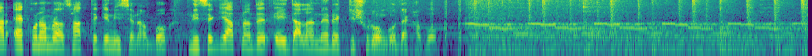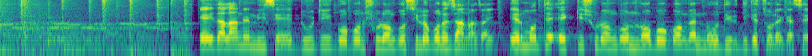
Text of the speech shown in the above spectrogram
আর এখন আমরা ছাদ থেকে নিচে নামবো। নিচে গিয়ে আপনাদের এই দালানের একটি সুড়ঙ্গ দেখাবো। এই দালানের নিচে দুইটি গোপন সুড়ঙ্গ ছিল বলে জানা যায়। এর মধ্যে একটি সুড়ঙ্গ নবগঙ্গা নদীর দিকে চলে গেছে,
